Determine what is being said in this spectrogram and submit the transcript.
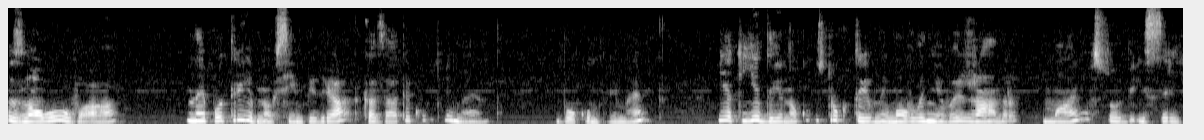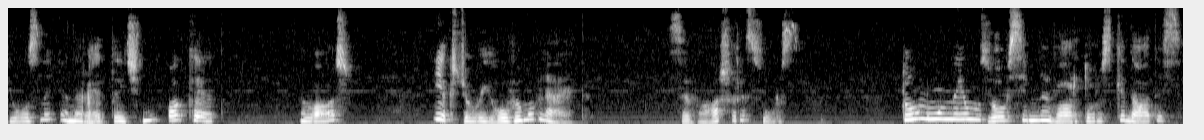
знову увага. Не потрібно всім підряд казати комплімент, бо комплімент, як єдино конструктивний мовленнєвий жанр, має в собі і серйозний енергетичний пакет. Ваш, якщо ви його вимовляєте, це ваш ресурс. Тому ним зовсім не варто розкидатись.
